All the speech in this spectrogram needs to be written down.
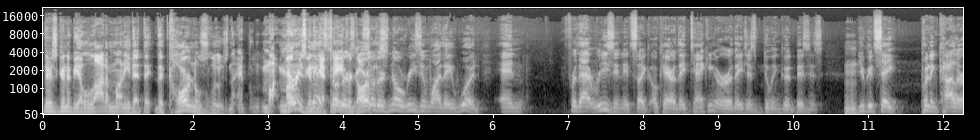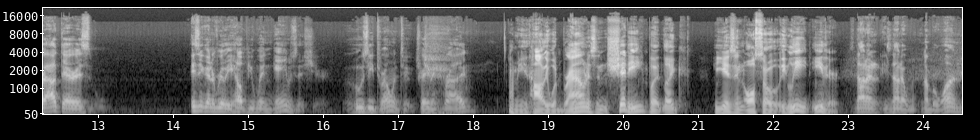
there's going to be a lot of money that the, the Cardinals lose. Murray's going to Yeah, get so paid regardless. So there's no reason why they would. And for that reason, it's like, okay, are they tanking or are they just doing good business? Hmm. You could say putting Kyler out there is isn't going to really help you win games this year. Who's he throwing to? Trey McBride? I mean, Hollywood Brown isn't shitty, but like he isn't also elite either. He's not a he's not a number one.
